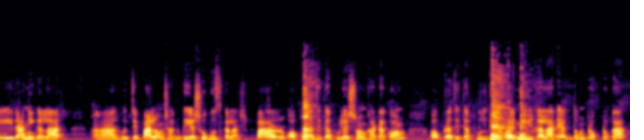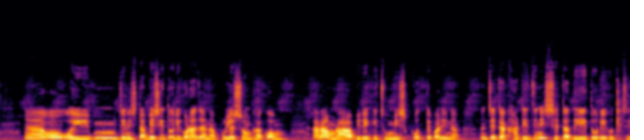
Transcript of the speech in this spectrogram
এই রানী কালার। আর হচ্ছে পালং শাক দিয়ে সবুজ কালার। আর অপরাজিতা ফুলের সংখ্যাটা কম। অপরাজিতা ফুল দিয়ে হয় নীল কালার, একদম টকটকা। ওই জিনিসটা বেশি তৈরি করা যায় না। ফুলের সংখ্যা কম। আর আমরা আবিরে কিছু মিস করতে পারি না। যেটা খাঁটি জিনিস সেটা দিয়েই তৈরি হচ্ছে।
